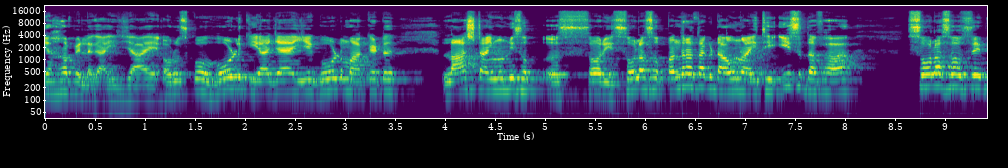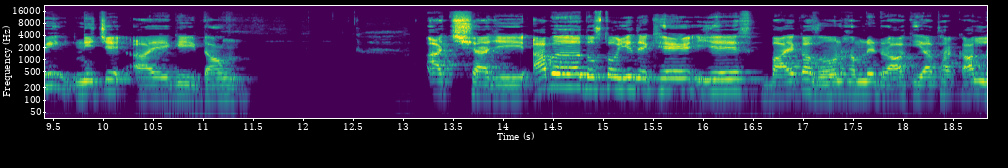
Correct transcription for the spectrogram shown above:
यहाँ पे लगाई जाए और उसको होल्ड किया जाए। ये गोल्ड मार्केट लास्ट टाइम उन्नीस सौ सॉरी 1615 तक डाउन आई थी। इस दफ़ा 1600 से भी नीचे आएगी डाउन अच्छा जी। अब दोस्तों ये देखें, ये बाय का जोन हमने ड्रा किया था कल,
